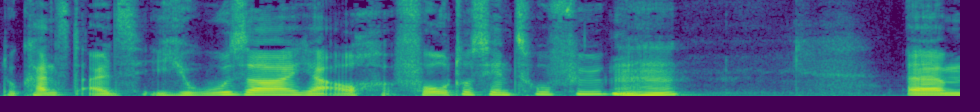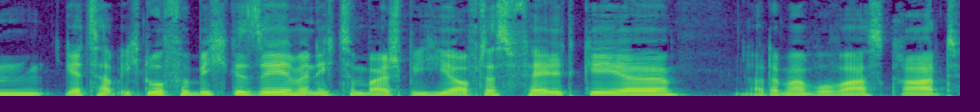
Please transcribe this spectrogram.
Du kannst als User ja auch Fotos hinzufügen. mhm. Ähm, jetzt habe ich nur für mich gesehen, wenn ich zum Beispiel hier auf das Feld gehe, warte mal, wo war es gerade?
